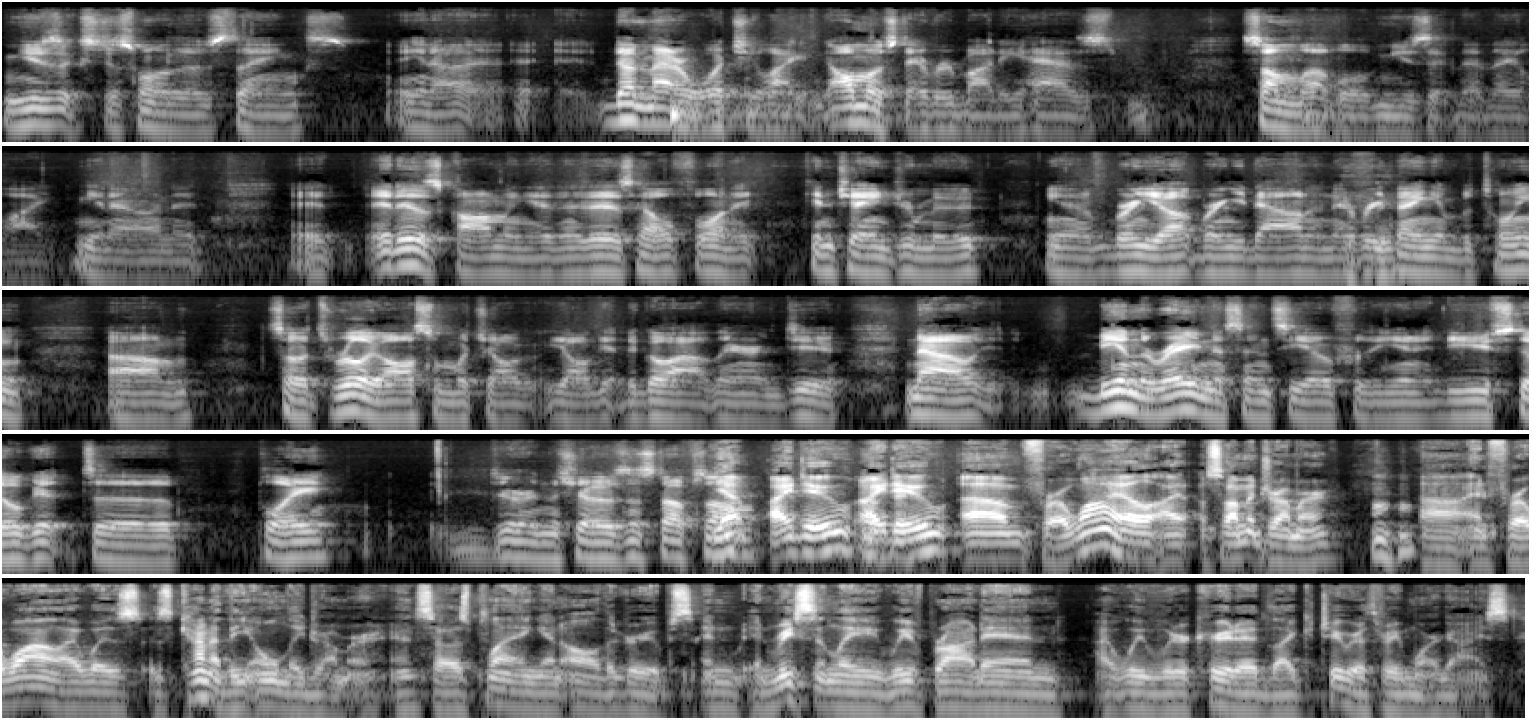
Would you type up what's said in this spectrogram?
music's just one of those things. You know, it, it doesn't matter what you like. Almost everybody has some level of music that they like. You know, and it it it is calming and it is helpful and it can change your mood. You know, bring you up, bring you down, and everything in between. Um, so it's really awesome what y'all y'all get to go out there and do. Now, being the readiness NCO for the unit, do you still get to play during the shows and stuff? Some? Yep, I do. I do. Um, for a while, I, so I'm a drummer, uh, and for a while I was, was kind of the only drummer, and so I was playing in all the groups. And, and recently, we've brought in, uh, we've recruited like two or three more guys,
